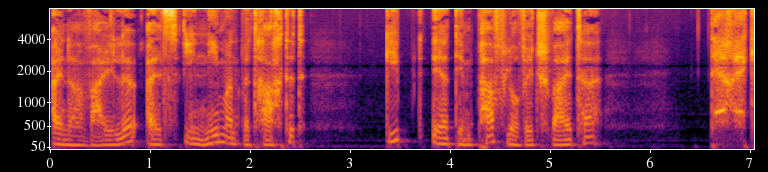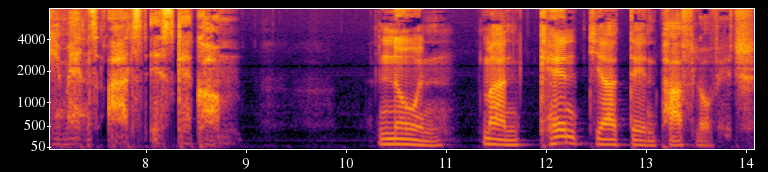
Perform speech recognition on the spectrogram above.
einer Weile, als ihn niemand betrachtet, gibt er dem Pawlowitsch weiter Der Regimentsarzt ist gekommen. Nun, man kennt ja den Pawlowitsch.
